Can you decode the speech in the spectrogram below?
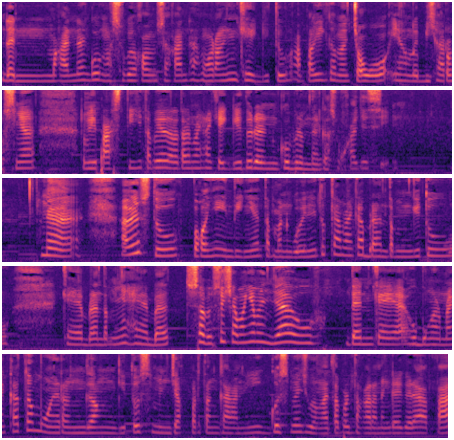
Dan makanya gue gak suka kalau misalkan sama orang yang kayak gitu. Apalagi sama cowok yang lebih harusnya lebih pasti tapi rata-rata mereka kayak gitu dan gue benar-benar gak suka aja sih Nah, habis itu pokoknya intinya teman gue ini tuh kayak mereka berantem gitu. Kayak berantemnya hebat Terus habis itu cowoknya menjauh. Dan kayak hubungan mereka tuh mulai renggang gitu semenjak pertengkaran ini. Gue sebenarnya juga gak tau pertengkaran gara-gara apa.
